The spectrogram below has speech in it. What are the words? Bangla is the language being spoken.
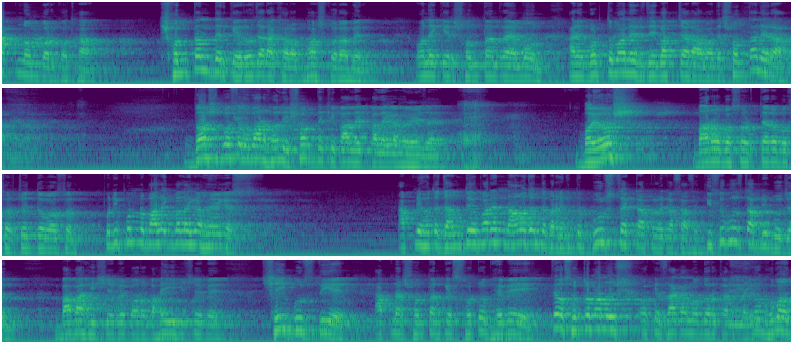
আট নম্বর কথা। সন্তানদেরকে রোজা রাখার অভ্যাস করাবেন। অনেকের সন্তানরা এমন। আরে বর্তমানের যে বাচ্চারা, আমাদের সন্তানেরা, দশ বছর ওভার হলে সব দেখি বালেক বালেগা হয়ে যায়। বয়স বারো বছর, তেরো বছর, চোদ্দ বছর, পরিপূর্ণ বালেক বালেগা হয়ে গেছে। আপনি হয়তো জানতেও পারেন, নাও জানতে পারেন, কিন্তু বুঝ তো একটা আপনার কাছে আছে। কিছু বুঝতে আপনি বুঝেন। বাবা হিসেবে, বড় ভাই হিসেবে, সেই বুঝ দিয়ে আপনার সন্তানকে ছোট ভেবে, তেও ছোট মানুষ, ওকে জাগানো দরকার নাই, ও ঘুমাও।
